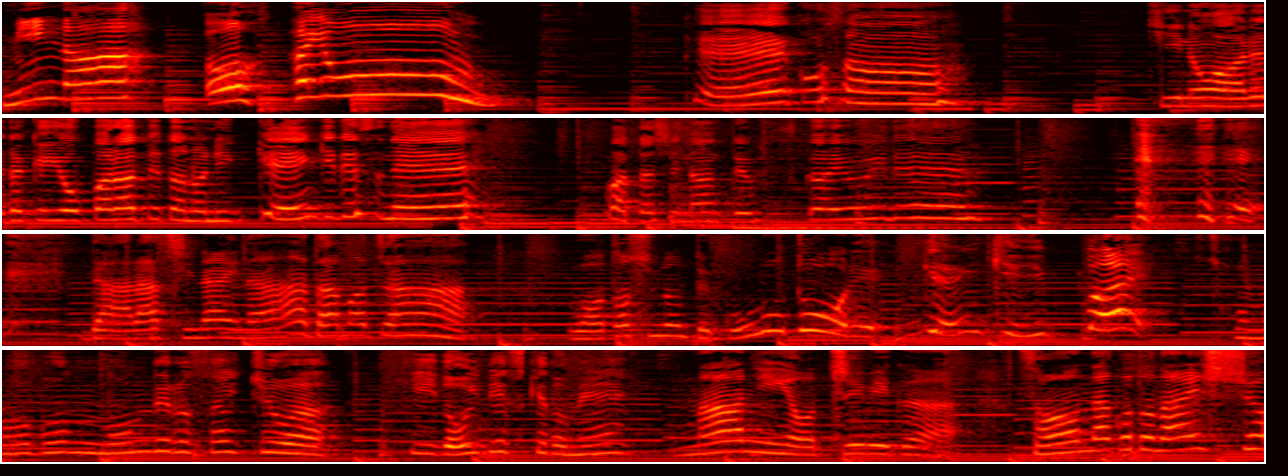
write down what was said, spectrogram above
みんなおはよう。恵子さん。昨日あれだけ酔っ払ってたのに元気ですね。私なんて二日酔いで。だらしないなたまちゃん。私なんてこの通り元気いっぱい。その分飲んでる最中はひどいですけどね。何よちびくん。そんなことないっしょ。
